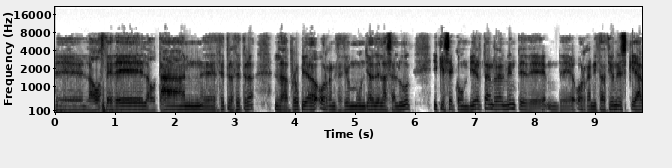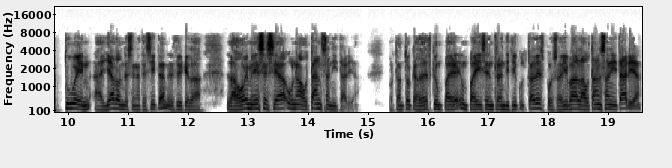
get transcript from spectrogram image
eh, la OCDE, la OTAN, etcétera, etcétera, la propia Organización Mundial de la Salud, y que se conviertan realmente de, organizaciones que actúen allá donde se necesitan, es decir, que la, la OMS sea una OTAN sanitaria. Por tanto, cada vez que un, país entra en dificultades, pues ahí va la OTAN sanitaria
